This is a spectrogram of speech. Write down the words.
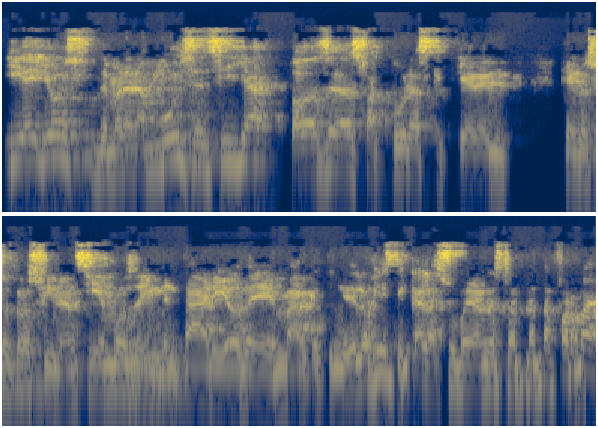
y ellos, de manera muy sencilla, todas esas facturas que quieren que nosotros financiemos de inventario, de marketing y de logística, las suben a nuestra plataforma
